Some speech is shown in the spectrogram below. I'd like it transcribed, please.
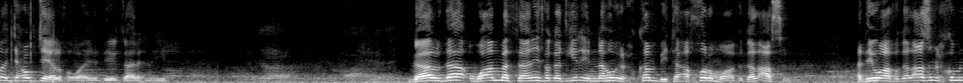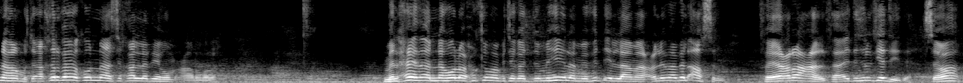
رجحوا بجيل الفوائد ذي قال هنا قال ذا وأما الثاني فقد قيل إنه يحكم بتأخر موافق الأصل. الذي يوافق الأصل يحكم انه المتاخر فيكون ناسخا الذي هو معارض له. من حيث أنه لو حكم بتقدمه لم يفد إلا ما علم بالأصل فيعرى عن الفائدة الجديدة سواء.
